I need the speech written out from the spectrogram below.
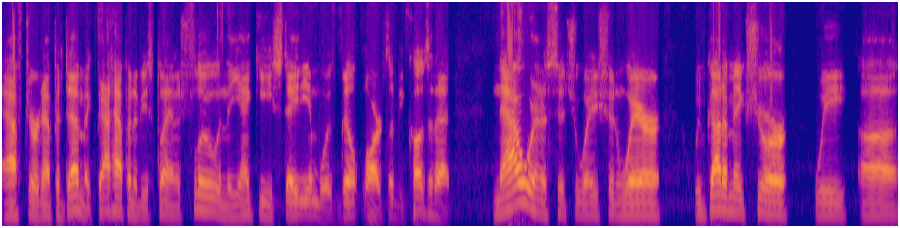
after an epidemic. That happened to be Spanish flu, and the Yankee Stadium was built largely because of that. Now we're in a situation where we've got to make sure we uh,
